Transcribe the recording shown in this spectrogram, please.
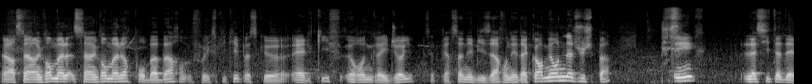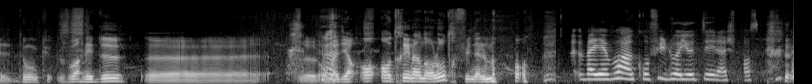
Alors c'est un, grand mal- c'est un grand malheur pour Babar, faut expliquer, parce qu'elle kiffe Euron Greyjoy, cette personne est bizarre, on est d'accord, mais on ne la juge pas. Et la citadelle, donc voir les deux, euh, euh, on va dire, en- entrer l'un dans l'autre finalement. Va y avoir un conflit de loyauté là, je pense.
